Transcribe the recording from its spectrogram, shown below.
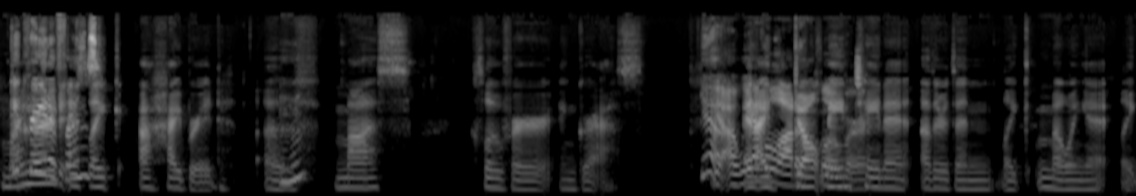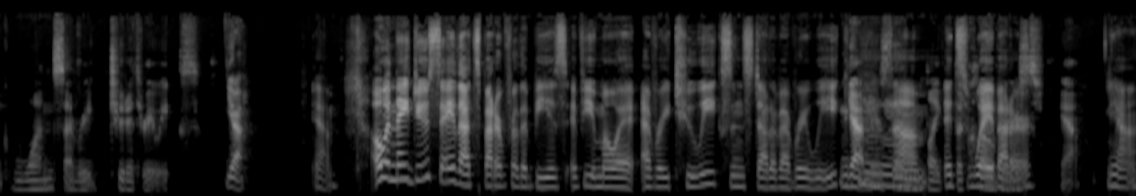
My creative, friends. is like a hybrid of Mhm. moss, clover, and grass. yeah, Yeah, we and have I a lot don't of maintain it other than like mowing it like once every two to three weeks. yeah. Yeah. Oh, and they do say that's better for the bees if you mow it every two weeks instead of every week. Yeah, because Mhm. Um, like it's way better. Yeah. Yeah.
